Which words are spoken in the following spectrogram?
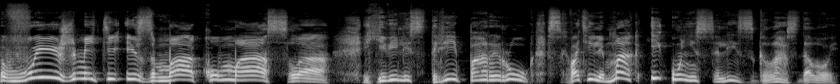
выжмите из маку масло!» Явились три пары рук, схватили мак и унесли с глаз долой.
